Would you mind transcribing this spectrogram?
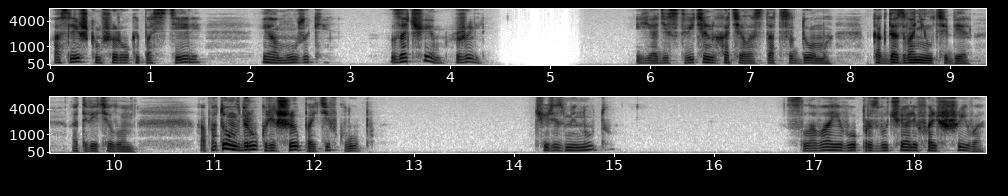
о слишком широкой постели и о музыке? Зачем, Жиль?» «Я действительно хотел остаться дома, когда звонил тебе», — ответил он, «а потом вдруг решил пойти в клуб». Через минуту Слова его прозвучали фальшиво.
